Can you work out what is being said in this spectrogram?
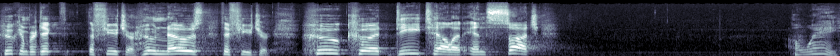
Who can predict the future? Who knows the future? Who could detail it in such a way?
